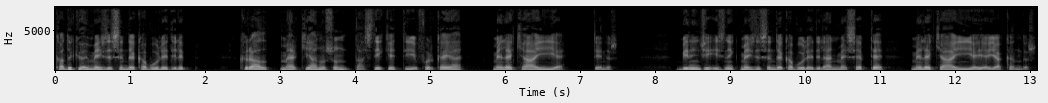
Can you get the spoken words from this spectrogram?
Kadıköy Meclisi'nde kabul edilip Kral Merkianus'un tasdik ettiği fırkaya Melekaiye denir. Birinci İznik Meclisi'nde kabul edilen mezhep de Melekaiye'ye yakındır.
